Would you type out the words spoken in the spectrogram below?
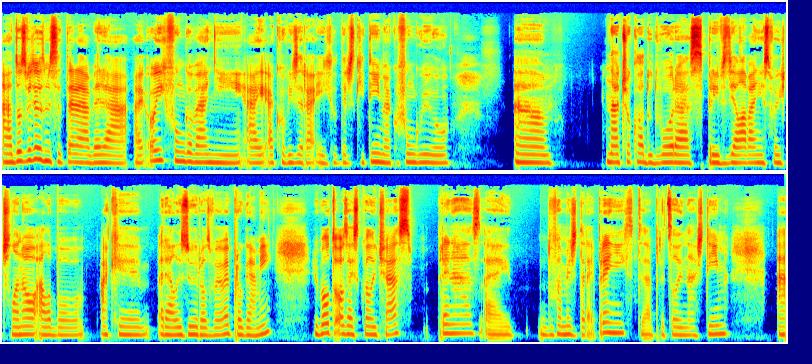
A dozvedeli sme sa teda veľa aj o ich fungovaní, aj ako vyzerá ich líderský tým, ako fungujú. Uh, na čo kladú dôraz pri vzdelávaní svojich členov alebo aké realizujú rozvojové programy. Že bol to ozaj skvelý čas pre nás, aj dúfame, že teda aj pre nich, teda pre celý náš tým a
